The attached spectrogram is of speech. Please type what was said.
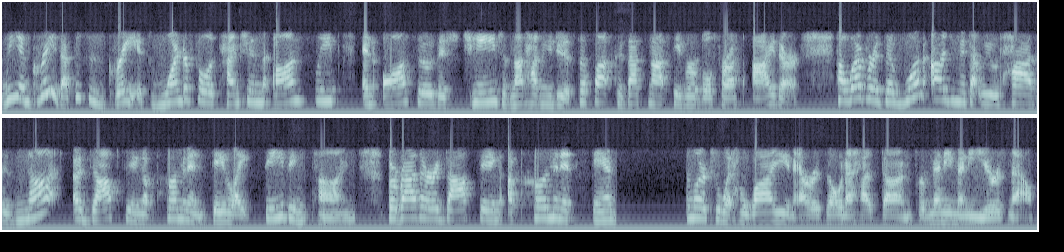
we agree that this is great. It's wonderful attention on sleep and also this change of not having to do the flip flop because that's not favorable for us either. However, the one argument that we would have is not adopting a permanent daylight saving time, but rather adopting a permanent standard similar to what Hawaii and Arizona has done for many, many years now.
